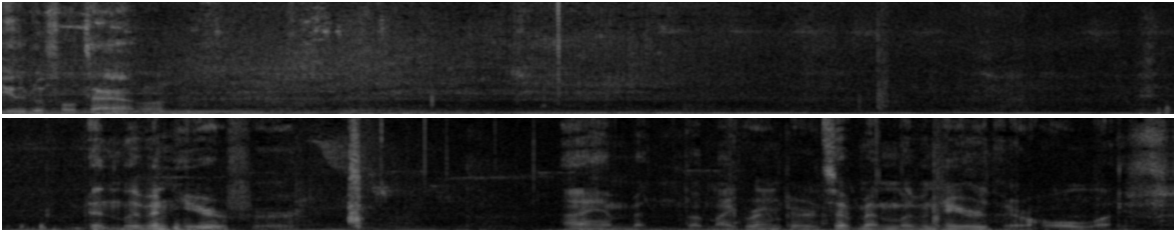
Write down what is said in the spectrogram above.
Beautiful town. Been living here for. I haven't been, but my grandparents have been living here their whole life.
